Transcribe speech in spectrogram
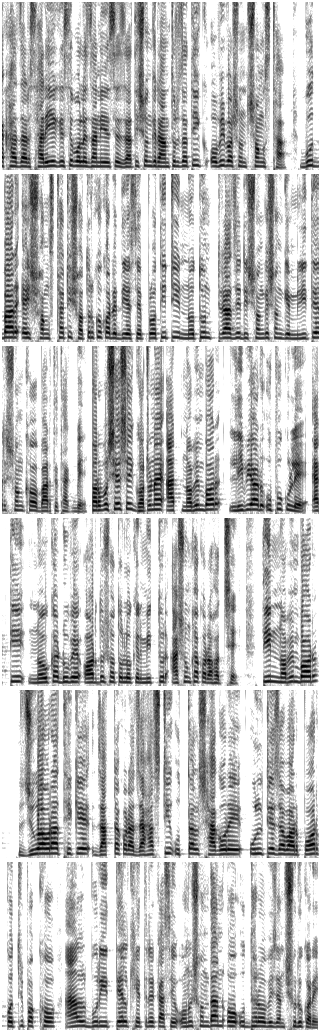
এক হাজার ছাড়িয়ে গেছে বলে জানিয়েছে জাতিসংঘের আন্তর্জাতিক অভিবাসন সংস্থা। বুধবার এই সংস্থাটি সতর্ক করে দিয়েছে, প্রতিটি নতুন ট্র্যাজেডির সঙ্গে সঙ্গে মৃতের সংখ্যাও বাড়তে থাকবে। সর্বশেষ এই ঘটনায় আট নভেম্বর লিবিয়ার উপকূলে একটি নৌকা ডুবে অর্ধশত লোকের মৃত্যুর আশঙ্কা করা হচ্ছে। তিন নভেম্বর জুয়াওরা থেকে যাত্রা করা জাহাজটি উত্তাল সাগরে উল্টে যাওয়ার পর কর্তৃপক্ষ আলবুরি তেল ক্ষেত্রের কাছে অনুসন্ধান ও উদ্ধার অভিযান শুরু করে।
